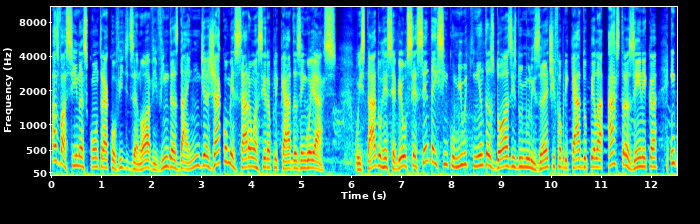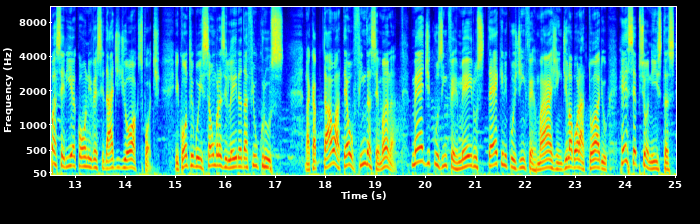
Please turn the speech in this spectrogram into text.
As vacinas contra a Covid-19 vindas da Índia já começaram a ser aplicadas em Goiás. O estado recebeu 65.500 doses do imunizante fabricado pela AstraZeneca em parceria com a Universidade de Oxford e contribuição brasileira da Fiocruz. Na capital, até o fim da semana, médicos, enfermeiros, técnicos de enfermagem, de laboratório, recepcionistas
